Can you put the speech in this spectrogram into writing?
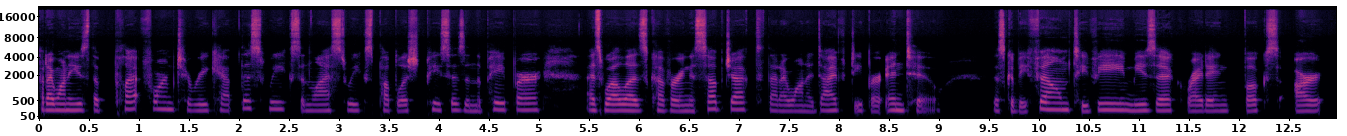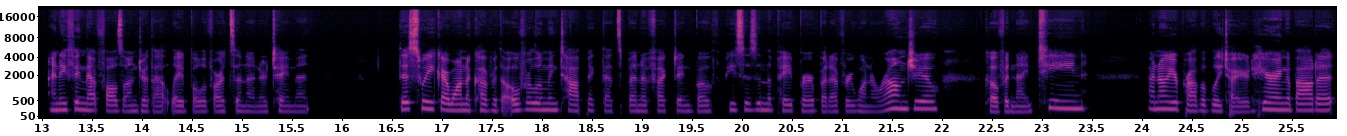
But I want to use the platform to recap this week's and last week's published pieces in the paper, as well as covering a subject that I want to dive deeper into. This could be film, TV, music, writing, books, art, anything that falls under that label of arts and entertainment. This week, I want to cover the overlooming topic that's been affecting both pieces in the paper, but everyone around you COVID 19 I know you're probably tired hearing about it,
